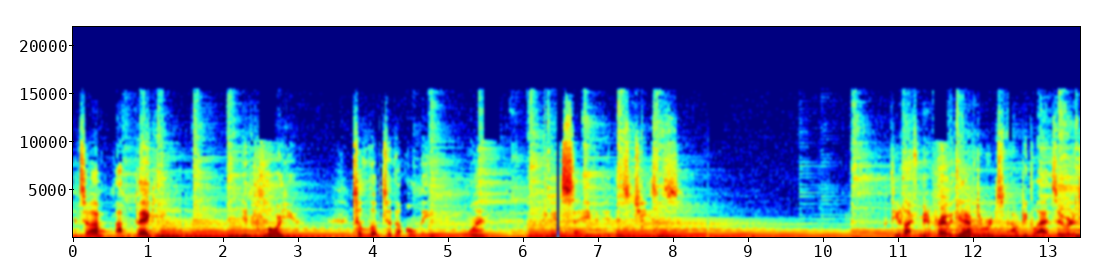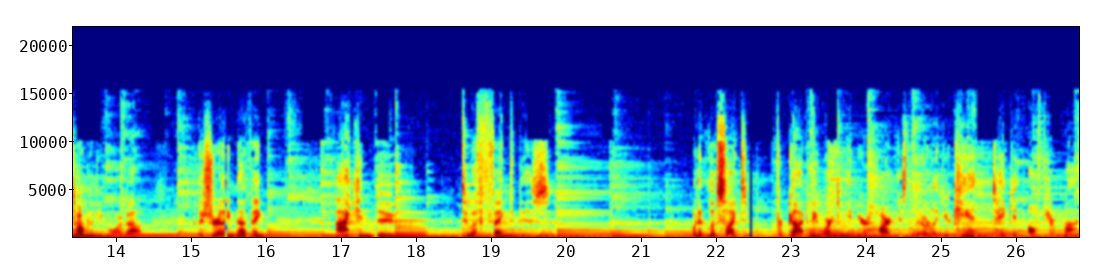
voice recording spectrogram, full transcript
And so I, I beg you, implore you to look to the only one who can save, and that's Jesus. If you'd like for me to pray with you afterwards, I'll be glad to, or to talk with you more about. But there's really nothing I can do to affect this. What it looks like to, for God to be working in your heart is literally you can't take it off your mind.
